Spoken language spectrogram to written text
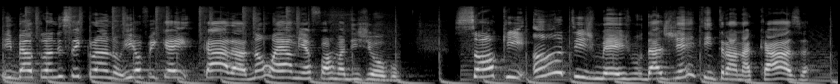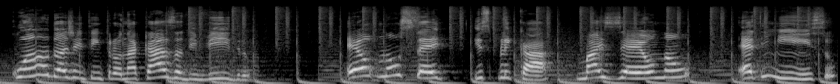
e Beltrano e Ciclano. E eu fiquei, cara, não é a minha forma de jogo. Só que antes mesmo da gente entrar na casa, quando a gente entrou na casa de vidro, eu não sei explicar, mas eu não. É de mim isso.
